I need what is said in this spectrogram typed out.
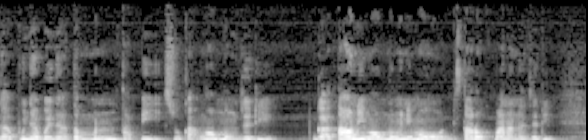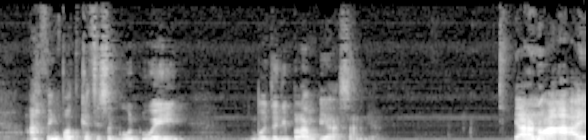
Nggak punya banyak temen tapi suka ngomong, jadi nggak tahu nih ngomong ini mau ditaruh ke mana nah. Jadi I think podcast is a good way buat jadi pelampiasan ya I don't know. I I,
